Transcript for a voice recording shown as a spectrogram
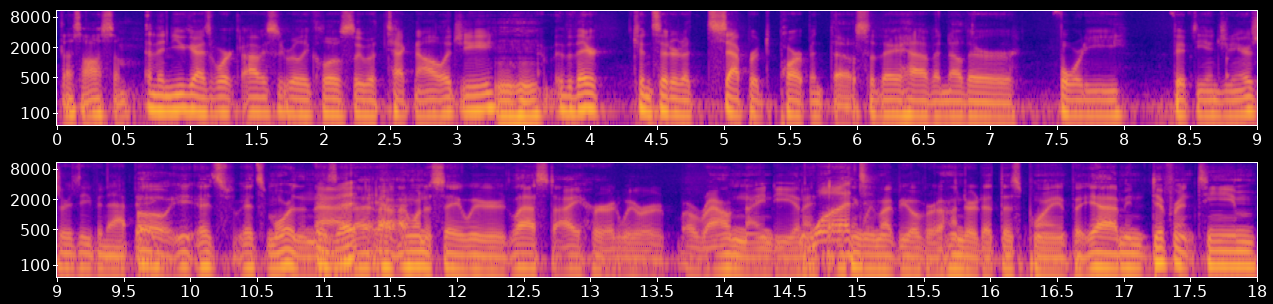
that's awesome. and then you guys work obviously really closely with technology. Mm-hmm. They're considered a separate department though, so they have another 40, 50 engineers, or is it even that big? Oh, it's it's more than Is that. it? I, Yeah. I, I want to say we were last I heard we were around 90, and I, I think we might be over 100 at this point. But yeah, I mean, different team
